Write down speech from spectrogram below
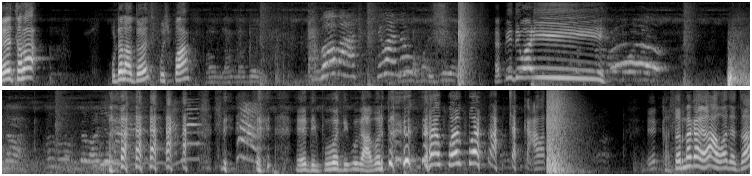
ए चला. कुठं लावतोय पुष्पा? हॅपी दिवाळी. हे दीपू व दीपू घाबरतो पण पण आजच्या गावात. हे खतरनाक आहे हा आवाज याचा.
